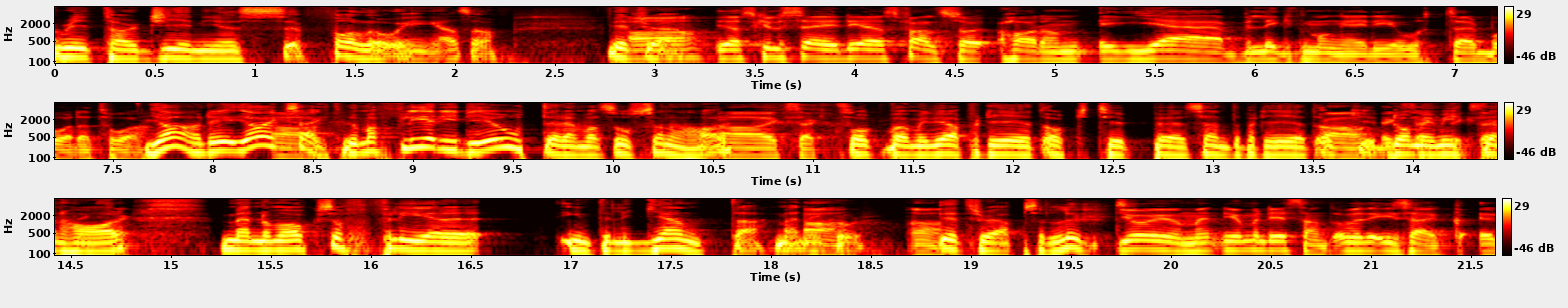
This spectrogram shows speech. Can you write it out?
retard genius following alltså. Det tror jag. Ja, jag skulle säga i deras fall så har de jävligt många idioter båda två. Ja, det, ja, exakt. De har fler idioter än vad sossarna har. Ja, exakt. Och vad Miljöpartiet och typ eh, Centerpartiet och Ja, de exakt, i mitten exakt, har. exakt. Men de har också fler intelligenta människor. Ja, ja. Det tror jag absolut. Jo, jo, men, jo, men det är sant. Och det är så här, eh,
